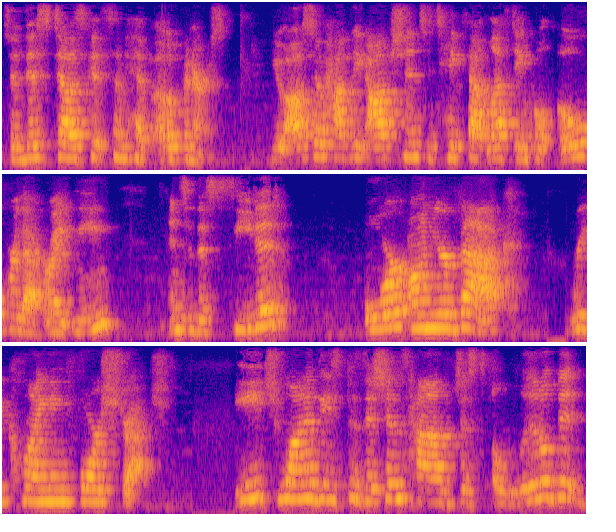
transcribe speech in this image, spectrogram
So this does get some hip openers. You also have the option to take that left ankle over that right knee into the seated or on your back reclining four stretch. Each one of these positions have just a little bit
